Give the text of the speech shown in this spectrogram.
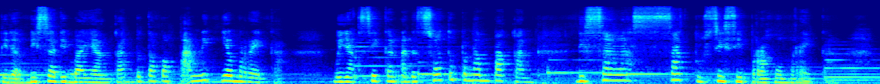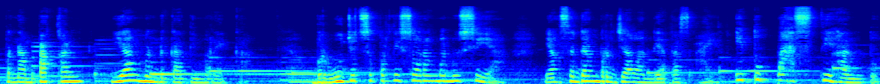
Tidak bisa dibayangkan betapa paniknya mereka menyaksikan ada suatu penampakan di salah satu sisi perahu mereka. Penampakan yang mendekati mereka. Berwujud seperti seorang manusia yang sedang berjalan di atas air. Itu pasti hantu.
